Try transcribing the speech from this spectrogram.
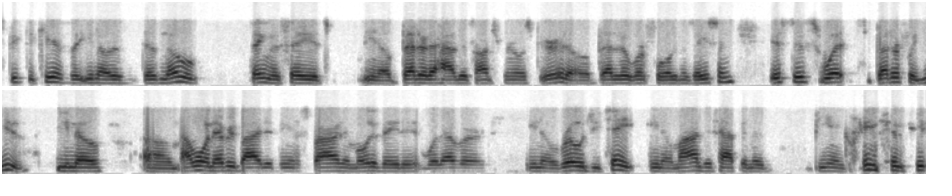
speak to kids that you know there's, there's no thing to say it's you know better to have this entrepreneurial spirit or better to work for organization. It's just what's better for you. You know, um, I want everybody to be inspired and motivated, whatever you know road you take. You know, mine just happened to be ingrained in me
